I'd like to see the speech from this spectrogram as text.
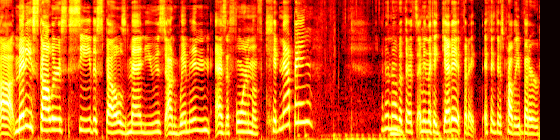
uh, many scholars see the spells men used on women as a form of kidnapping. I don't know that that's, I mean, like, I get it, but I, I think there's probably a better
